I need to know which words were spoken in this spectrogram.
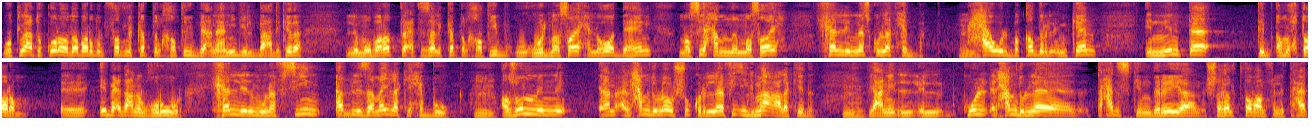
وطلعت الكورة وده برضو بفضل الكابتن الخطيب يعني هنيجي بعد كده لمباراة اعتزال الكابتن الخطيب والنصايح اللي هو اداهاني نصيحة من النصايح خلي الناس كلها تحبك. حاول بقدر الإمكان إن أنت تبقى محترم. آه، ابعد عن الغرور. خلي المنافسين قبل زمايلك يحبوك. أظن إن يعني الحمد لله والشكر لله في إجماع على كده. يعني ال ال كل الحمد لله اتحاد اسكندرية اشتغلت طبعا في الاتحاد.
